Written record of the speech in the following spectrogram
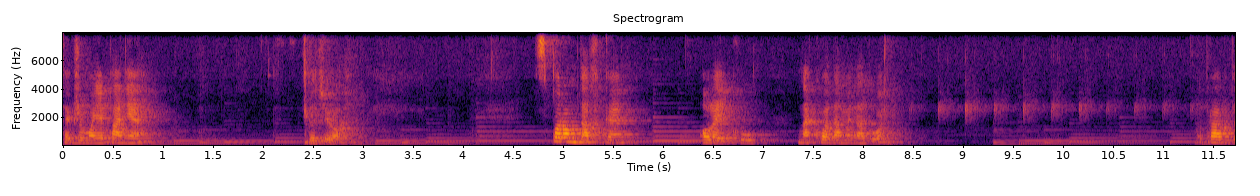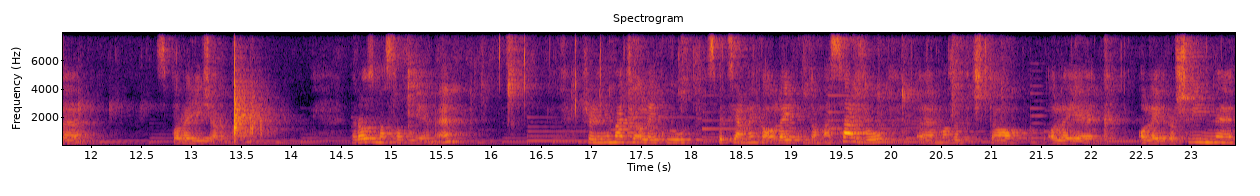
Także moje panie do dzieła. Sporą dawkę olejku nakładamy na dłoń. Naprawdę spore jeziorko. Rozmasowujemy. Jeżeli nie macie olejku, specjalnego olejku do masażu, e, może być to olejek, olej roślinny, e,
